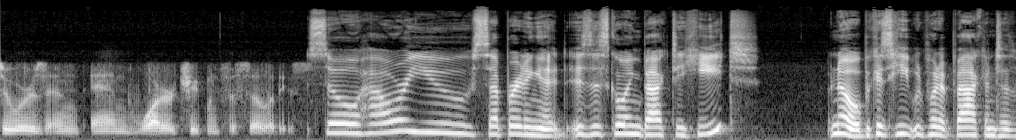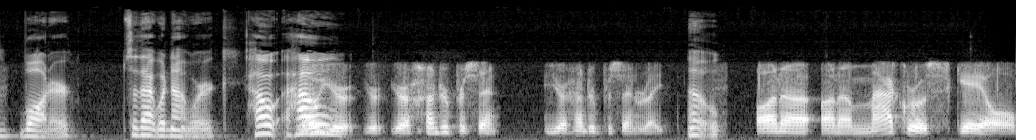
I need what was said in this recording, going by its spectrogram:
sewers and, and water treatment facilities. So how are you separating it? Is this going back to heat? No, because heat would put it back into water, so that would not work. How how? No, you're, you're, you're 100%, you're 100% right. oh, on a on a macro scale,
